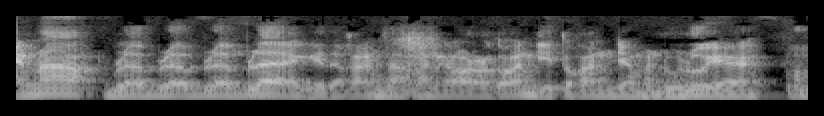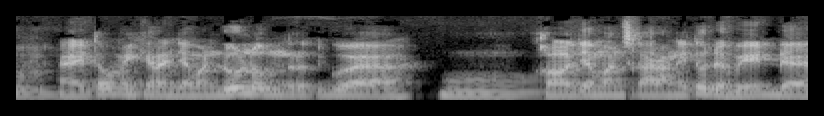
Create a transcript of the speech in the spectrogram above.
enak bla bla bla bla gitu kan. Misalkan kan orang tua kan gitu kan zaman dulu ya. Nah, itu pemikiran zaman dulu menurut gua. Hmm. Kalau zaman sekarang itu udah beda.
